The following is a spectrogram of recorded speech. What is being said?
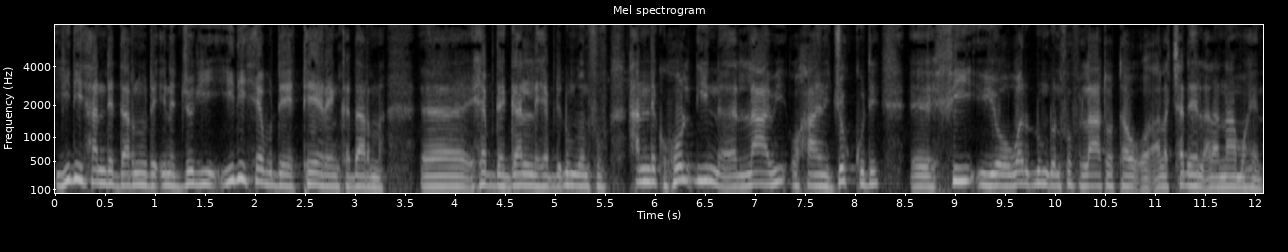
yiɗi hannde darnude ina jogii yiɗi heɓde terrain ka darna. Euh, heɓde galle heɓde ɗum ɗon fof. Hannde ko holɗin euh, laawi o haani jokkude e fii yo waɗu ɗum ɗon fof laato taw o ala caɗele ala alanamo heen.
